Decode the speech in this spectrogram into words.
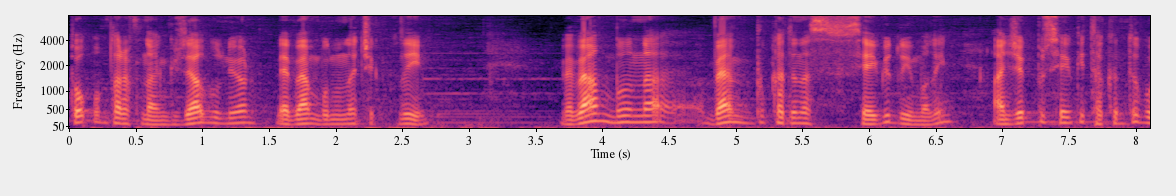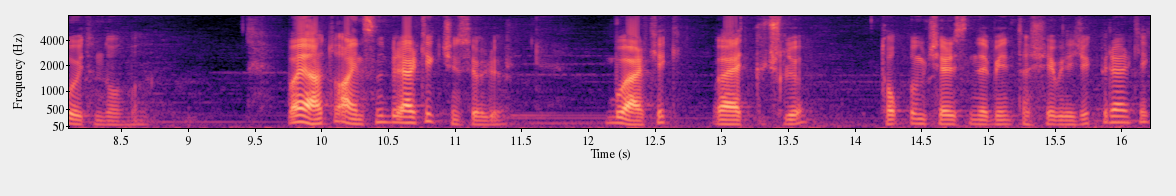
toplum tarafından güzel bulunuyor ve ben bununla çıkmalıyım. Ve ben bununla ben bu kadına sevgi duymalıyım. Ancak bu sevgi takıntı boyutunda olmalı. Bayağı aynısını bir erkek için söylüyor. Bu erkek gayet güçlü, toplum içerisinde beni taşıyabilecek bir erkek.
